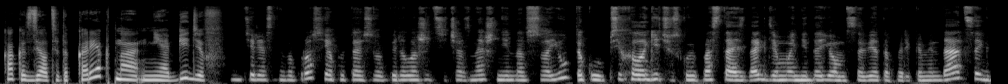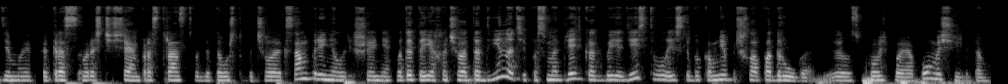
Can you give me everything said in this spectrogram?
Как сделать это корректно, не обидев? Интересный вопрос. Я пытаюсь его переложить сейчас, знаешь, не на свою такую психологическую ипостась, да, где мы не даем советов и рекомендаций, где мы как раз расчищаем пространство для того, чтобы человек сам принял решение. Вот это я хочу отодвинуть и посмотреть, как бы я действовала, если бы ко мне пришла подруга э, с просьбой о помощи или там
